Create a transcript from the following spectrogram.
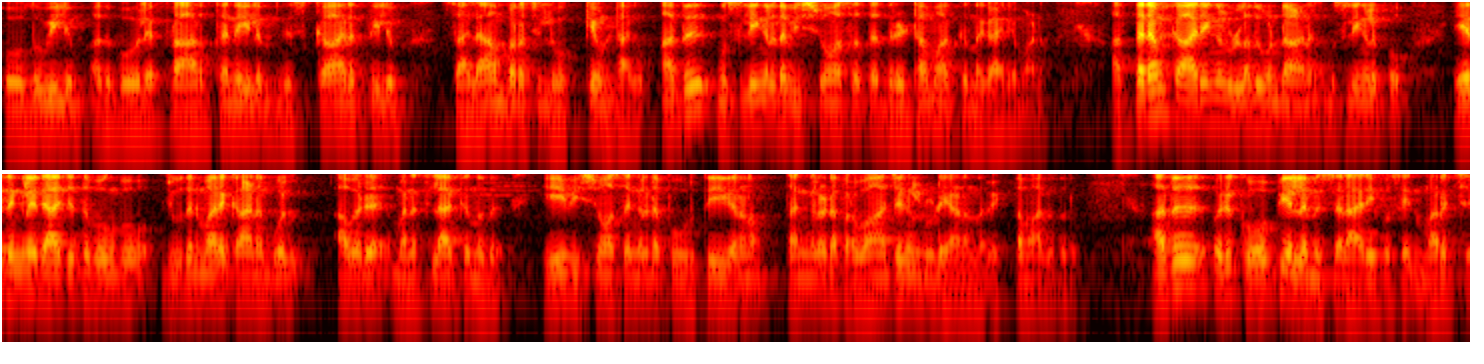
കൊതുവിലും അതുപോലെ പ്രാർത്ഥനയിലും നിസ്കാരത്തിലും സലാം പറച്ചിലും ഒക്കെ ഉണ്ടാകും. അത് മുസ്ലിങ്ങളുടെ വിശ്വാസത്തെ ദൃഢമാക്കുന്ന കാര്യമാണ്. അത്തരം കാര്യങ്ങൾ ഉള്ളതുകൊണ്ടാണ് മുസ്ലിങ്ങളിപ്പോൾ ഏതെങ്കിലും രാജ്യത്ത് പോകുമ്പോൾ ജൂതന്മാരെ കാണുമ്പോൾ അവർ മനസ്സിലാക്കുന്നത് ഈ വിശ്വാസങ്ങളുടെ പൂർത്തീകരണം തങ്ങളുടെ പ്രവാചകങ്ങളിലൂടെയാണെന്ന് വ്യക്തമാകുന്നത്. അത് ഒരു കോപ്പിയല്ല മിസ്റ്റർ ആരിഫ് ഹുസൈൻ. മറിച്ച്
